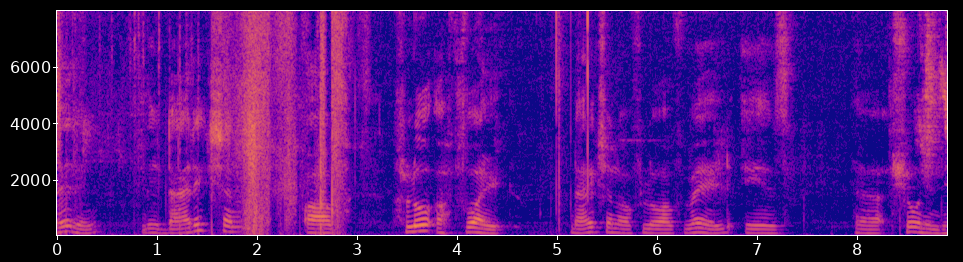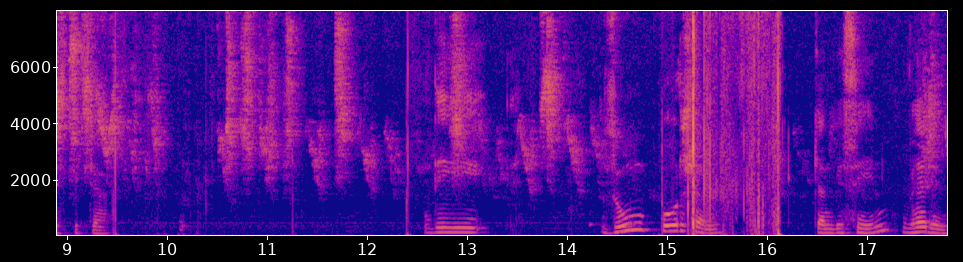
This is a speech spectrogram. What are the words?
wherein the direction of flow of weld direction of flow of weld is uh, shown in this picture. The zoom portion can be seen wherein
